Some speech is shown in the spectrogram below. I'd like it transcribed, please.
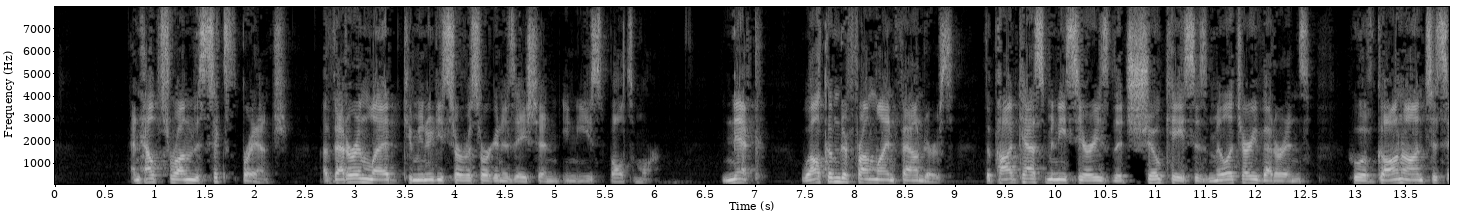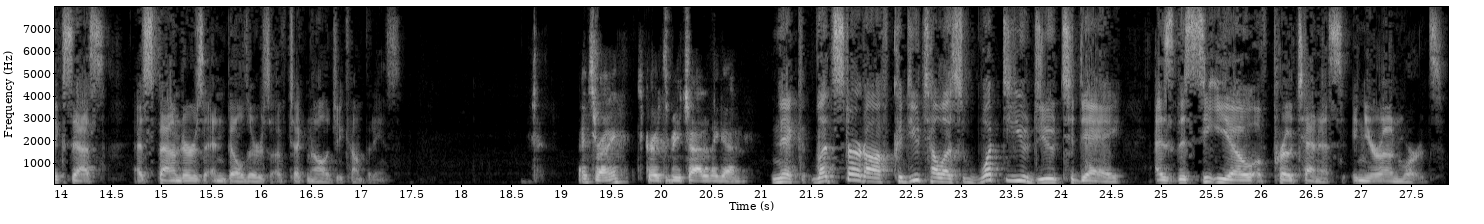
and helps run the Sixth Branch, a veteran led community service organization in East Baltimore. Nick, welcome to Frontline Founders, the podcast miniseries that showcases military veterans who have gone on to success as founders and builders of technology companies. Thanks, Rennie. It's great to be chatting again. Nick, let's start off. Could you tell us what do you do today as the CEO of Protenus, in your own words?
